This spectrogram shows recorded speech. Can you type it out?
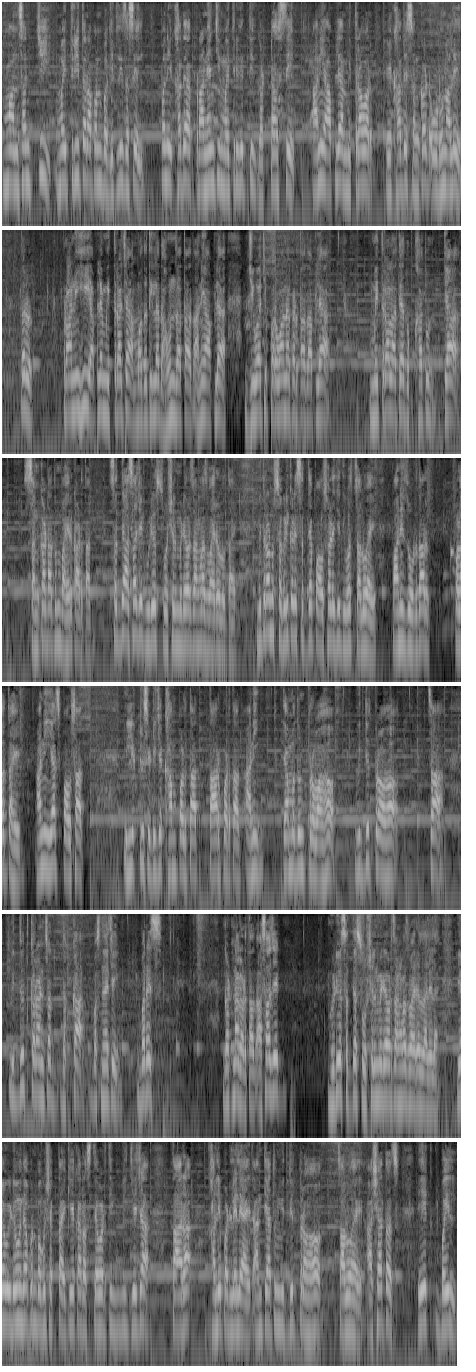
माणसांची मैत्री तर आपण बघितलीच असेल पण एखाद्या प्राण्यांची मैत्री किती घट्ट असते आणि आपल्या मित्रावर एखादे संकट ओढून आले तर प्राणीही आपल्या मित्राच्या मदतीला धावून जातात आणि आपल्या जीवाची पर्वा न करतात आपल्या मित्राला त्या दुःखातून त्या संकटातून बाहेर काढतात. सध्या असाच एक व्हिडिओ सोशल मीडियावर चांगलाच व्हायरल होत आहे. मित्रांनो सगळीकडे सध्या पावसाळ्याचे दिवस चालू आहे. पाणी जोरदार पडत आहे. आणि याच पावसात इलेक्ट्रिसिटीचे खांब पडतात तार पडतात आणि त्यामधून प्रवाह विद्युत प्रवाहाचा विद्युत करंटचा धक्का बसण्याचे बरेच घटना घडतात. असाच एक व्हिडिओ सध्या सोशल मीडियावर चांगलाच व्हायरल झालेला आहे. या व्हिडिओमध्ये आपण बघू शकता की एका रस्त्यावरती विजेच्या तारा खाली पडलेल्या आहेत आणि त्यातून विद्युत प्रवाह चालू आहे. अशातच एक बैल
